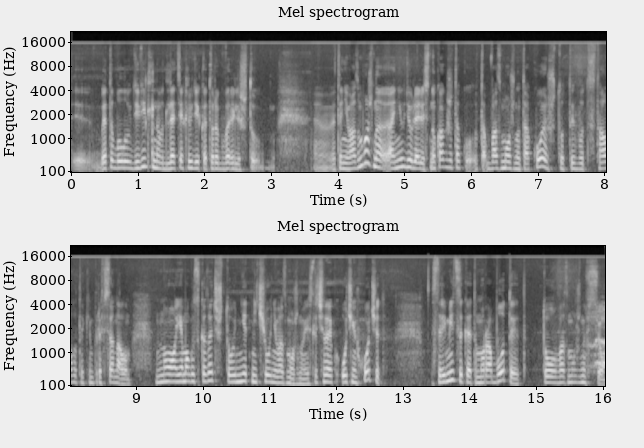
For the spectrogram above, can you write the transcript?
э, это было удивительно для тех людей, которые говорили, что э, это невозможно, они удивлялись, ну как же тако- та- возможно такое, что ты вот стала таким профессионалом. Но я могу сказать, что нет ничего невозможного. Если человек очень хочет, стремится к этому, работает, то возможно все.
